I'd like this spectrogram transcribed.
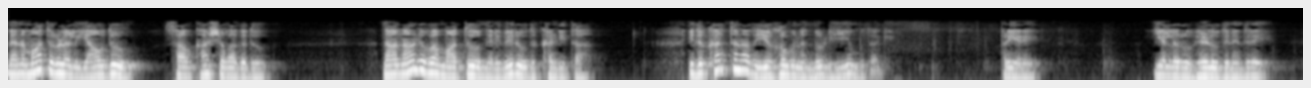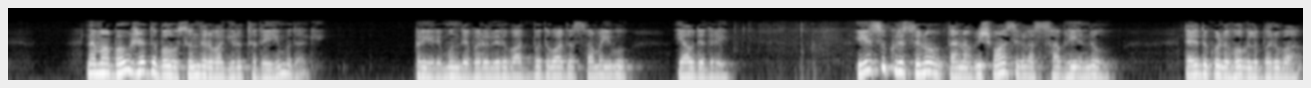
ನನ್ನ ಮಾತುಗಳಲ್ಲಿ ಯಾವುದೂ ಸಾವಕಾಶವಾಗದು? ನಾನಾಡುವ ಮಾತು ನೆರವೇರುವುದು ಖಂಡಿತ. ಇದು ಕರ್ತನಾದ ಯಹೋವನ ನುಡಿ ಎಂಬುದಾಗಿ. ಪ್ರಿಯರೇ, ಎಲ್ಲರೂ ಹೇಳುವುದೇನೆಂದರೆ, ನಮ್ಮ ಭವಿಷ್ಯದ ಬಹು ಸುಂದರವಾಗಿರುತ್ತದೆ ಎಂಬುದಾಗಿ. ಪ್ರಿಯರೇ, ಮುಂದೆ ಬರಲಿರುವ ಅದ್ಭುತವಾದ ಸಮಯವು ಯಾವುದೆಂದರೆ ಯೇಸುಕ್ರಿಸ್ತನು ತನ್ನ ವಿಶ್ವಾಸಿಗಳ ಸಭೆಯನ್ನು ತೆಗೆದುಕೊಂಡು ಹೋಗಲು ಬರುವ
